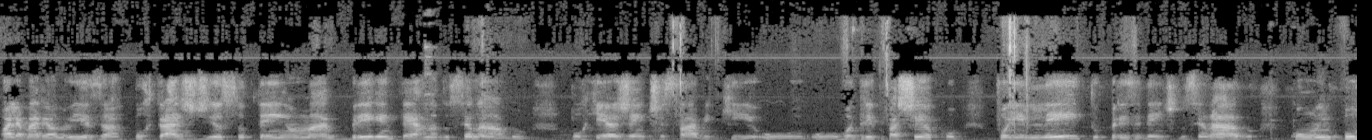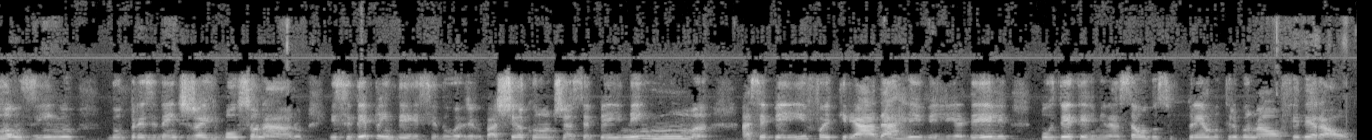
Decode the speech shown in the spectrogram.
Olha, Maria Luísa, por trás disso tem uma briga interna do Senado, porque a gente sabe que o, o Rodrigo Pacheco foi eleito presidente do Senado com um empurrãozinho do presidente Jair Bolsonaro. E se dependesse do Rodrigo Pacheco, não tinha CPI nenhuma. A CPI foi criada à revelia dele por determinação do Supremo Tribunal Federal.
